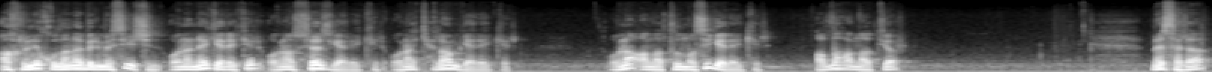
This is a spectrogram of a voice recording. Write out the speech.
Aklını kullanabilmesi için ona ne gerekir? Ona söz gerekir, ona kelam gerekir. Ona anlatılması gerekir. Allah anlatıyor. Mesela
